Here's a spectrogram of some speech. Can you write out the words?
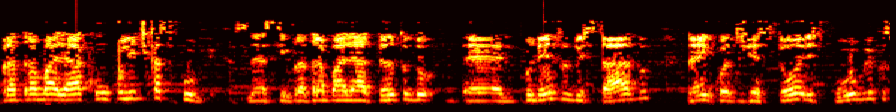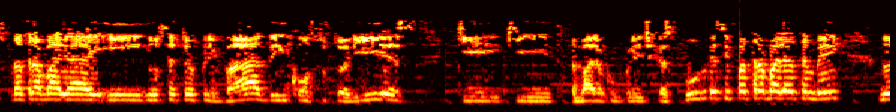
para trabalhar com políticas públicas, né, assim, para trabalhar tanto do, é, por dentro do Estado, né, enquanto gestores públicos, para trabalhar em, no setor privado, em consultorias, que, que trabalham com políticas públicas e para trabalhar também no,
